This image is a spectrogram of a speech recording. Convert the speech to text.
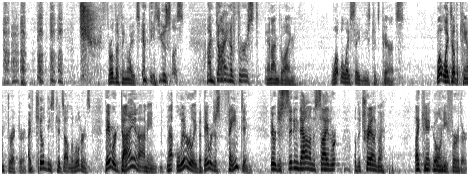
throw the thing away. It's empty, it's useless. I'm dying of thirst. And I'm going, What will I say to these kids' parents? What will I tell the camp director? I've killed these kids out in the wilderness. They were dying, I mean, not literally, but they were just fainting. They were just sitting down on the side of the trail and going, I can't go any further.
